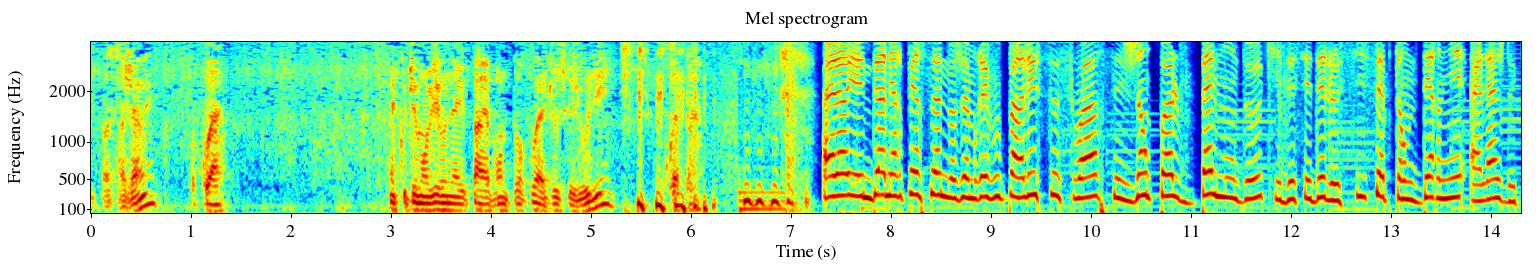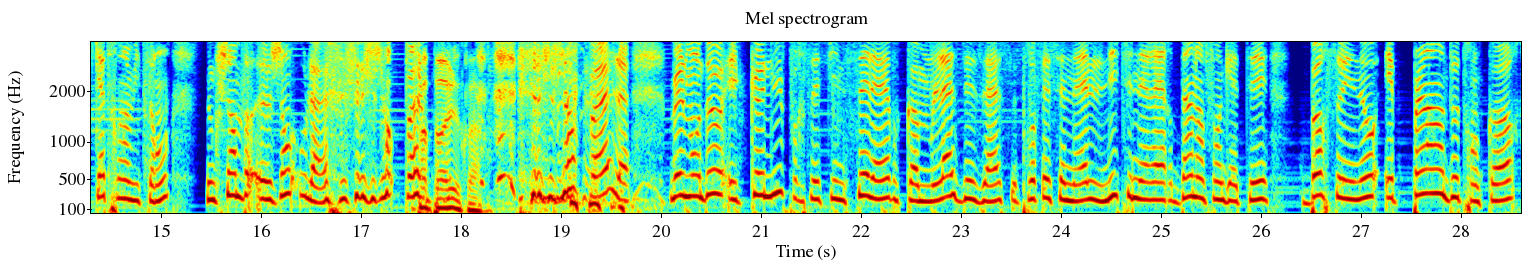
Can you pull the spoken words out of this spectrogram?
Il passera jamais. Pourquoi? Écoutez, mon vieux, vous n'allez pas répondre pourquoi à tout ce que je vous dis. Pourquoi pas? Alors, il y a une dernière personne dont j'aimerais vous parler ce soir, c'est Jean-Paul Belmondo qui est décédé le 6 septembre dernier à l'âge de 88 ans. Donc Jean, euh, Jean oula, Jean-Paul Pas Paul, quoi. Jean-Paul Belmondo est connu pour ses films célèbres comme L'As des As, Le Professionnel, L'itinéraire d'un enfant gâté, Borsellino et plein d'autres encore.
